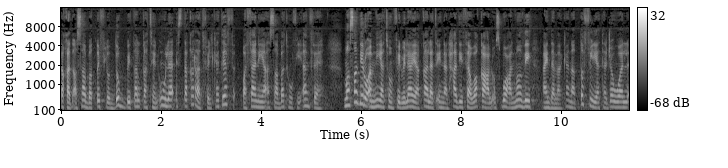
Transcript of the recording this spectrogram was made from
فقد أصاب الطفل الدب بطلقة أولى استقرت في الكتف والثانية أصابته في أنفه. مصادر أمنية في الولاية قالت إن الحادث وقع الأسبوع الماضي عندما كان الطفل يتجول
